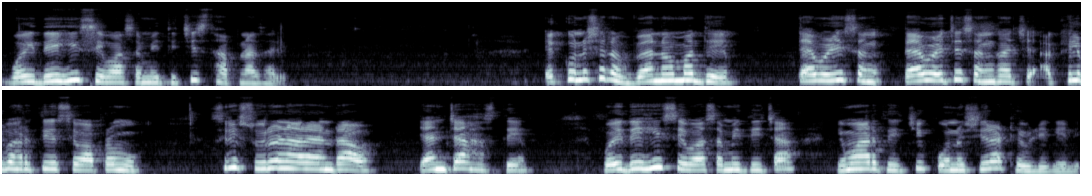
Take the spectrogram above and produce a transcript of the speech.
वैदेही सेवा समितीची स्थापना झाली. एकोणीसशे नव्याण्णवमध्ये त्यावेळी संघ त्यावेळेचे संघाचे अखिल भारतीय सेवा प्रमुख श्री सूर्यनारायण राव यांच्या हस्ते वैदेही सेवा समितीच्या इमारतीची कोनशिला ठेवली गेली.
